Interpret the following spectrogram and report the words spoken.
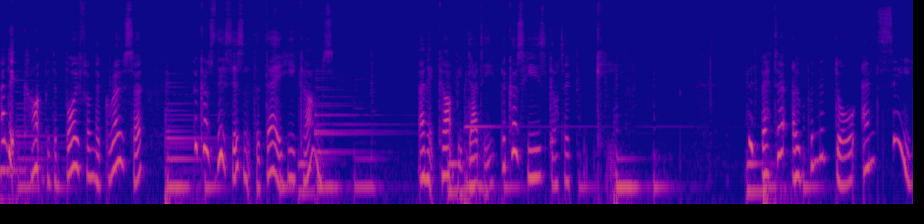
And it can't be the boy from the grocer because this isn't the day he comes. And it can't be Daddy because he's got a key. We'd better open the door and see.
